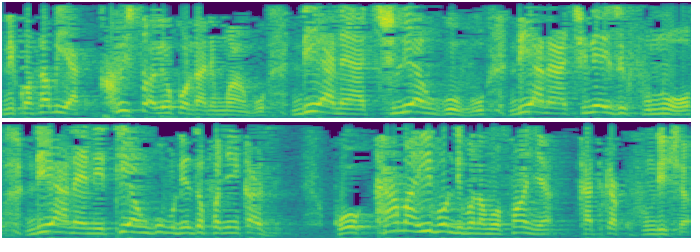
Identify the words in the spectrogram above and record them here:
Ni kwa sababu ya kristo aliyoko ndani mwangu ndiye anayeachilia nguvu ndiye anayeachilia hizi funuo ndiye anayenitia nguvu niweze kufanya hii kazi. Kwao kama hivyo ndivyo navyofanya katika kufundisha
